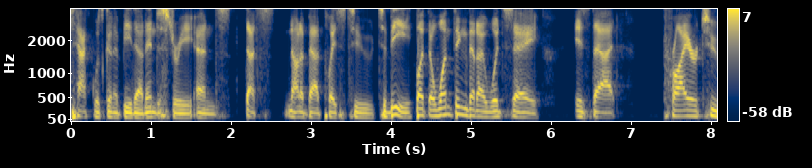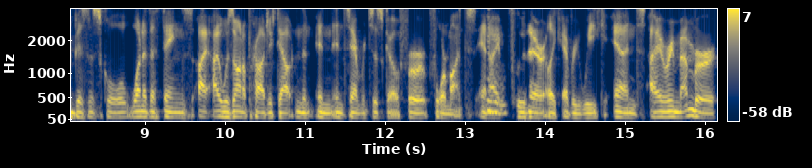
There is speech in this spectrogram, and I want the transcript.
tech was going to be that industry and that's not a bad place to to be but the one thing that i would say is that prior to business school one of the things i, I was on a project out in, the, in, in san francisco for four months and mm-hmm. i flew there like every week and i remember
